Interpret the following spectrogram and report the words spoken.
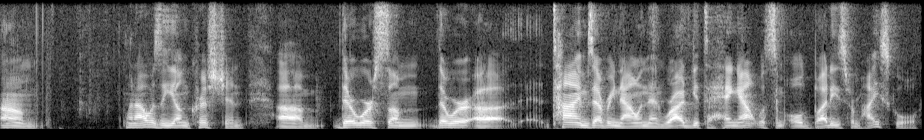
Um, when I was a young Christian, um, there were some there were uh, times every now and then where I'd get to hang out with some old buddies from high school,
